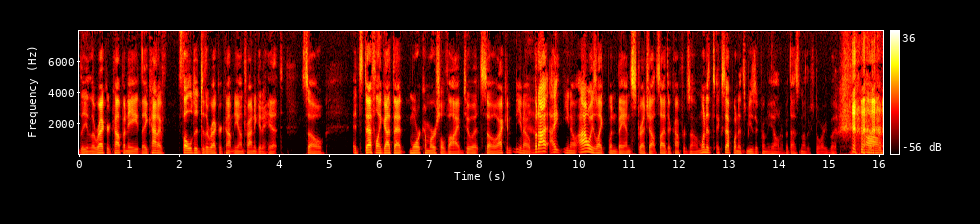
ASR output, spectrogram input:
the the record company they kind of folded to the record company on trying to get a hit. So it's definitely got that more commercial vibe to it. So I can, you know, but I, I, you know, I always like when bands stretch outside their comfort zone when it's except when it's music from the Elder, but that's another story. But, um,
